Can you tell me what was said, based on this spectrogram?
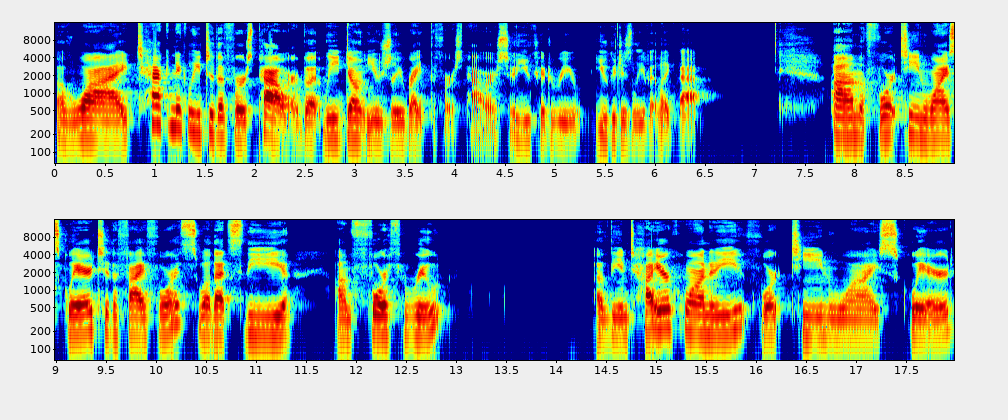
of y technically to the first power, but we don't usually write the first power, so you could re you could just leave it like that. Um, 14y squared to the 5 fourths, well that's the um, fourth root of the entire quantity, 14y squared,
